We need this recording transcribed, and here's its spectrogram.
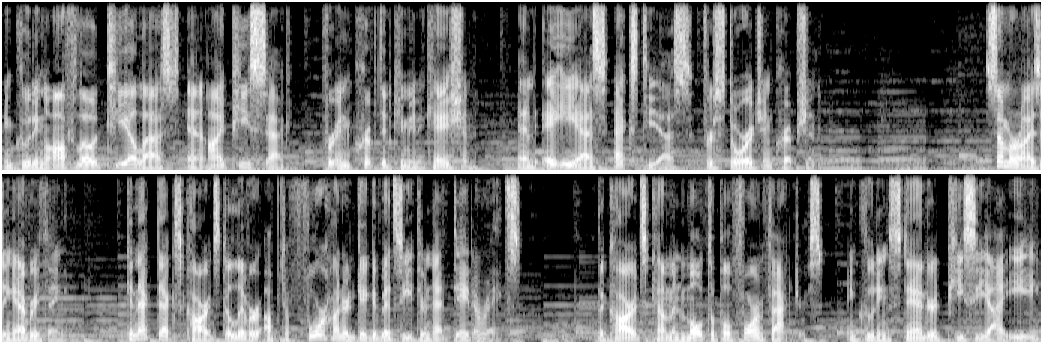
including offload TLS and IPsec for encrypted communication, and AES XTS for storage encryption. Summarizing everything, ConnectX cards deliver up to 400 gigabits Ethernet data rates. The cards come in multiple form factors, including standard PCIe,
